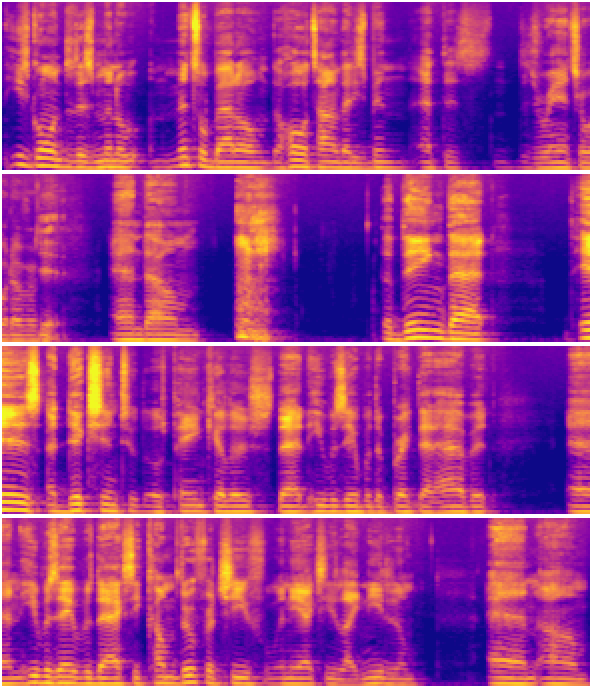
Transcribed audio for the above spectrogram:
he's going through this mental mental battle the whole time that he's been at this this ranch or whatever. Yeah. And um, the thing that his addiction to those painkillers that he was able to break that habit, and he was able to actually come through for Chief when he actually like needed him, and um,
